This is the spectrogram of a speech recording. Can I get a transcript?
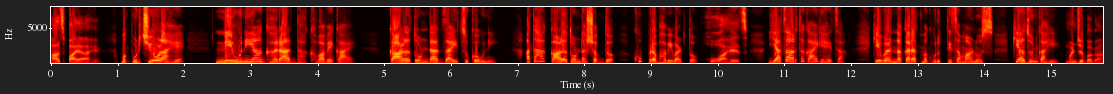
हाच पाया आहे. मग पुढची ओळ आहे नेऊनिया घरात दाखवावे काय? काळ तोंडात जाई चुकवणी. आता हा काळतोंडा शब्द खूप प्रभावी वाटतो. हो आहेच. याचा अर्थ काय घ्यायचा? केवळ नकारात्मक वृत्तीचा माणूस की अजून काही? म्हणजे बघा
